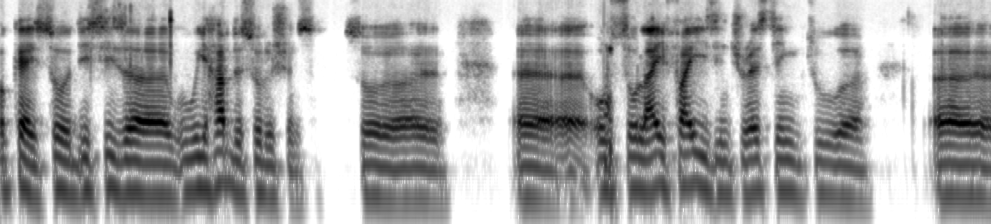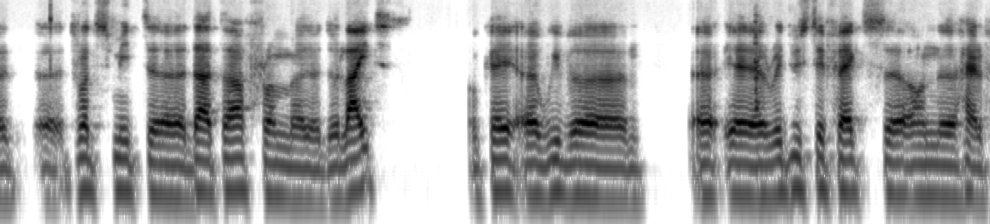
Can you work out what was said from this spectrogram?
Okay, so this is uh, we have the solutions. So uh, uh, also Li-Fi is interesting to uh, transmit data from the light. Okay, with reduced effects on health.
